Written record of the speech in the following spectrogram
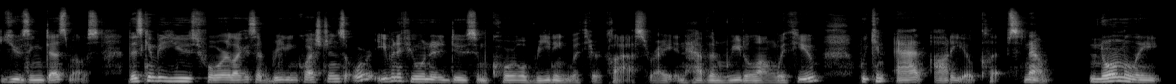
using Desmos. This can be used for, like I said, reading questions, or even if you wanted to do some choral reading with your class, right, and have them read along with you, we can add audio clips. Now, Normally,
